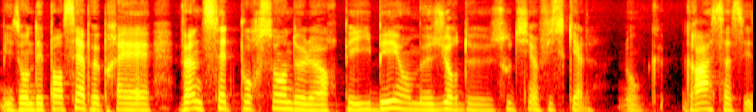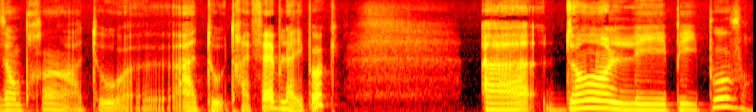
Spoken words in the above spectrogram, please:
ils ont dépensé à peu près 27% de leur PIB en mesure de soutien fiscal. Donc grâce à ces emprunts à taux, euh, à taux très faibles à l'époque. dans les pays pauvres,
